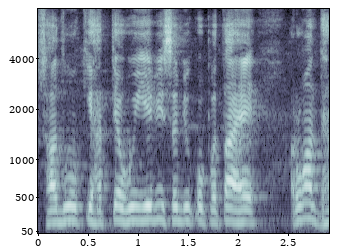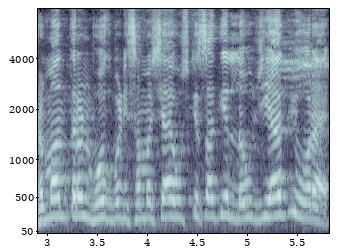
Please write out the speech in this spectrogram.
साधुओं की हत्या हुई, ये भी सभी को पता है। और वहाँ धर्मांतरण बहुत बड़ी समस्या है। उसके साथ ये लव जिहाद भी हो रहा है।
